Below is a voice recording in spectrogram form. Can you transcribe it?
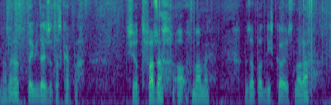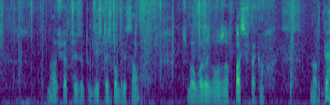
Natomiast tutaj widać, że ta skarpa się odtwarza. O, mamy zapadlisko, jest nora. No, świadczy, że tu gdzieś też bobry są. Trzeba uważać, bo można wpaść w taką norkę.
